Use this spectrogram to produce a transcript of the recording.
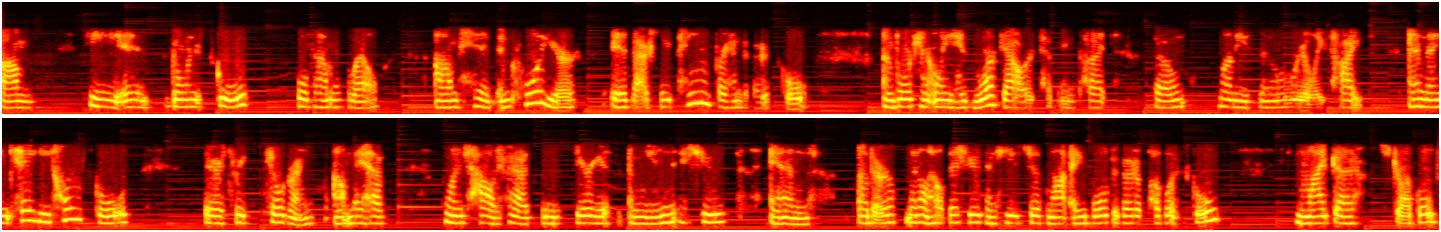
Um, he is going to school full time as well. Um, his employer is actually paying for him to go to school. Unfortunately, his work hours have been cut, so money's been really tight. And then Katie homeschools their three children. Um, they have one child who has some serious immune issues and other mental health issues, and he's just not able to go to public school. Micah struggled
